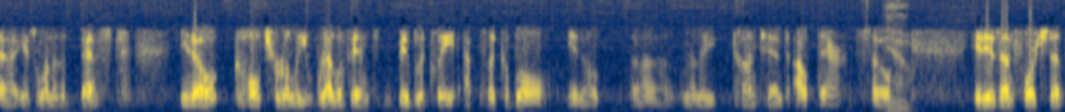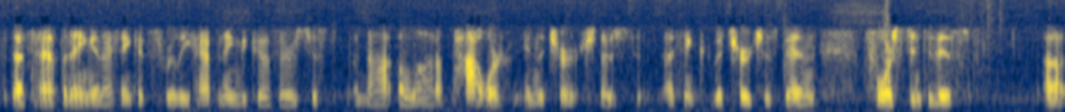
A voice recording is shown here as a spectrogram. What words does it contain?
uh, is one of the best, you know, culturally relevant, biblically applicable, you know, uh, really content out there. So Yeah. it is unfortunate that that's happening, and I think it's really happening because there's just not a lot of power in the church. There's, I think, the church has been forced into this. Uh,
